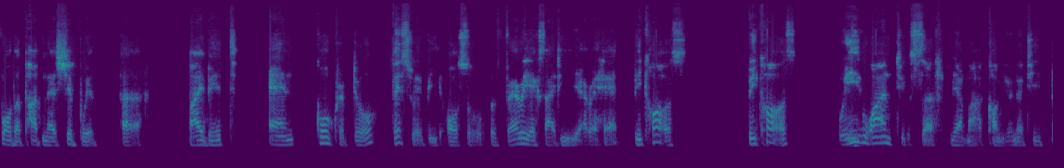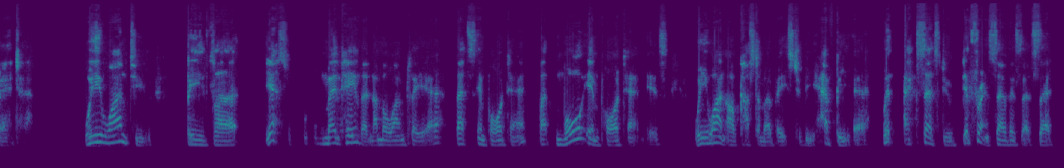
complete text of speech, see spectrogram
for the partnership with uh, Bybit and Go Crypto, this will be also a very exciting year ahead because because we want to serve Myanmar community better. We want to be the yes, maintain the number one player. That's important. But more important is we want our customer base to be happier with access to different services that,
